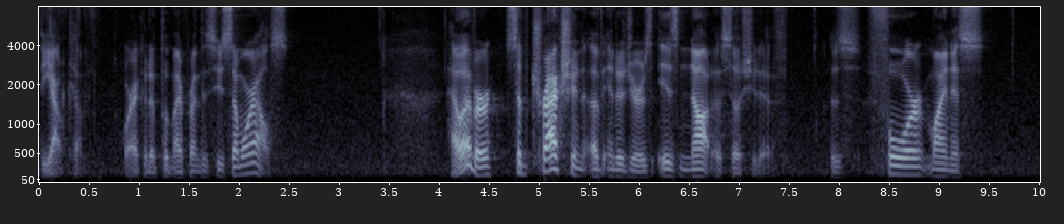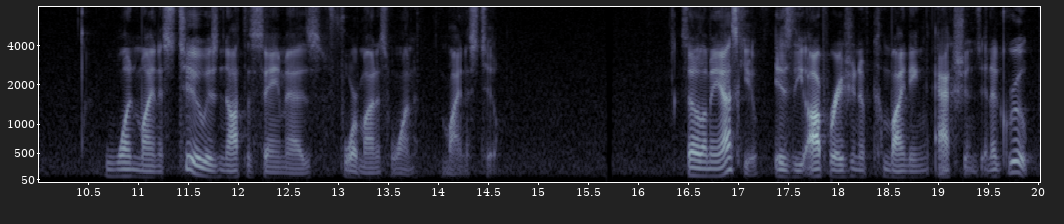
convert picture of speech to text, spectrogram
the outcome. Or I could have put my parentheses somewhere else. However, subtraction of integers is not associative. Because 4 minus 1 minus 2 is not the same as 4 minus 1 minus 2. So let me ask you, is the operation of combining actions in a group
